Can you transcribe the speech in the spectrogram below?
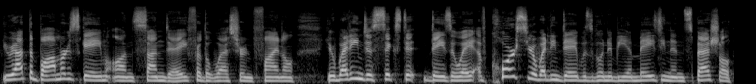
you're at the Bombers game on Sunday for the Western Final. Your wedding just six d- days away. Of course, your wedding day was going to be amazing and special.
